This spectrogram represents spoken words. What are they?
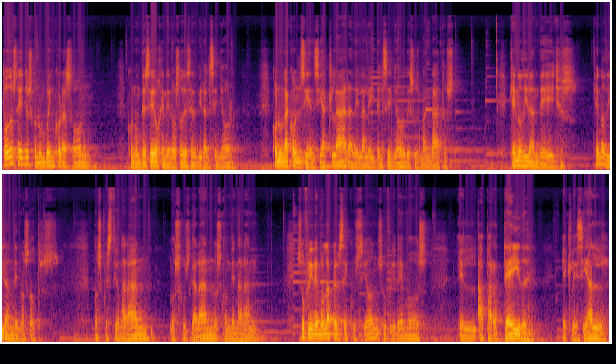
Todos ellos con un buen corazón, con un deseo generoso de servir al Señor, con una conciencia clara de la ley del Señor, de sus mandatos. ¿Qué no dirán de ellos? ¿Qué no dirán de nosotros? Nos cuestionarán, nos juzgarán, nos condenarán. Sufriremos la persecución, sufriremos el apartheid eclesial,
